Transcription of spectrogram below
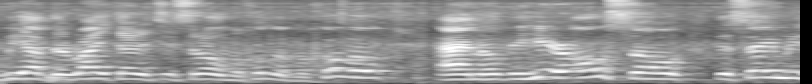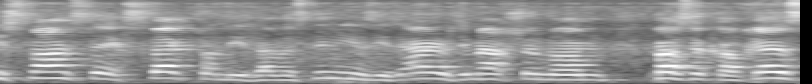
we have the right to Eretz Yisrael, v'chulu, v'chulu. And over here also the same response they expect from these Palestinians, these Arabs, Yimach Shemam, Pasuk.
